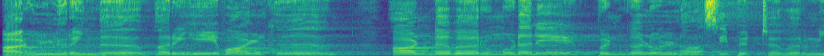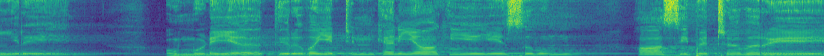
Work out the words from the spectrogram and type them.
அருள் நிறைந்த பரியே வாழ்க. ஆண்டவரும் உடனே பெண்களுள் ஆசி பெற்றவர் நீரே. உம்முடைய திருவயிற்றின் கனியாகிய இயேசுவும் ஆசி பெற்றவரே.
